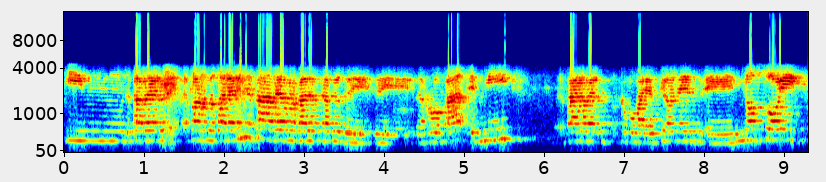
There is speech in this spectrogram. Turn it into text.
Y va a haber, bueno, los bailarines van a haber varios cambios de, de, ropa. En mí van a haber como variaciones. Eh, no soy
